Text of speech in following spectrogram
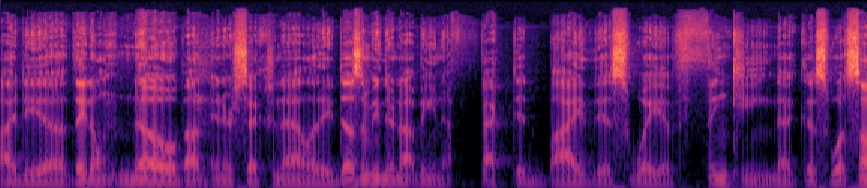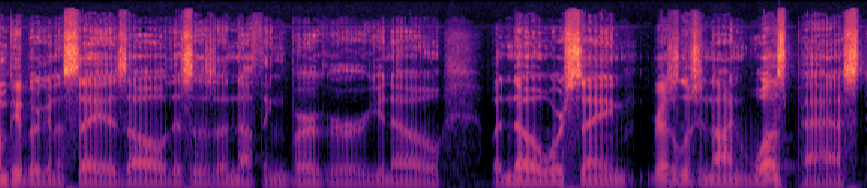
idea, they don't know about intersectionality, doesn't mean they're not being affected by this way of thinking. That because what some people are going to say is, "Oh, this is a nothing burger," you know. But no, we're saying Resolution Nine was passed,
